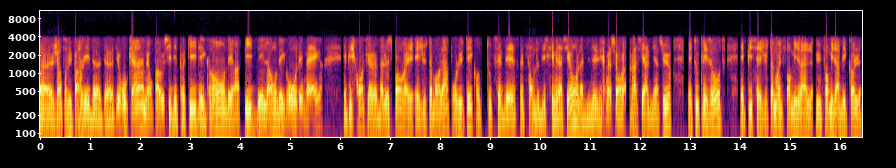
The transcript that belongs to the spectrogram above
euh, J'ai entendu parler de, du rouquin, mais on parle aussi des petits, des grands, des rapides, des lents, des gros, des maigres. Et puis je crois que bah, le sport est, justement là pour lutter contre toute cette, cette forme de discrimination, la discrimination raciale bien sûr, mais toutes les autres. Et puis c'est justement une formidable, école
